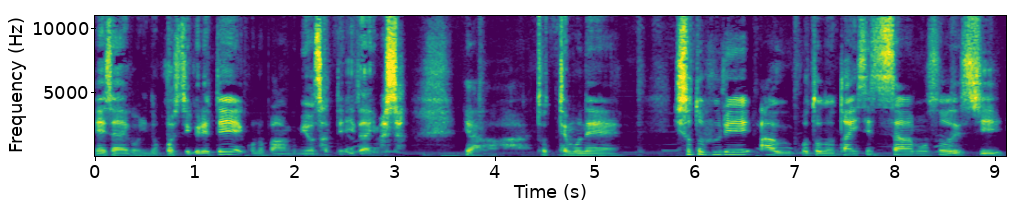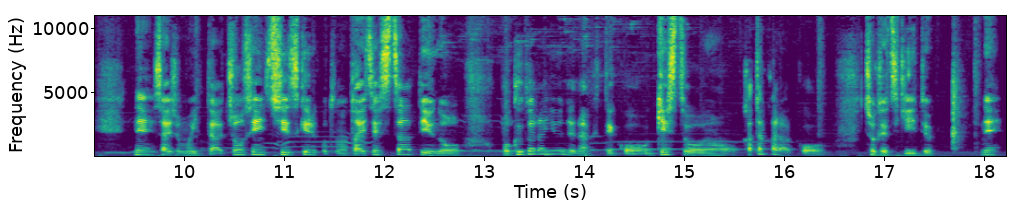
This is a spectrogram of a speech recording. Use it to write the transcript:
えー最後に残してくれて、この番組を去っていただきました。いやー、とってもね、人と触れ合うことの大切さもそうですし、ね、最初も言った挑戦し続けることの大切さっていうのを僕から言うんじゃなくて、こう、ゲストの方からこう、直接聞いて、ね、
